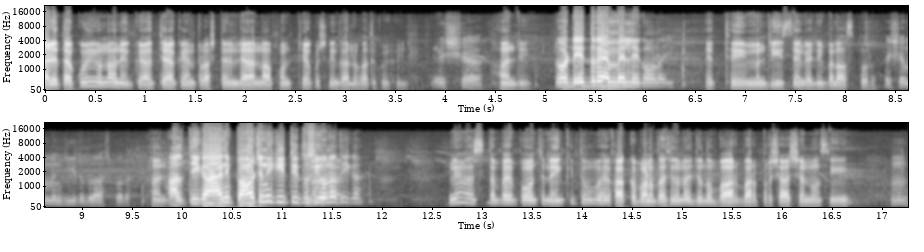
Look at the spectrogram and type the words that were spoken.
ਹਜੇ ਤੱਕ ਕੋਈ ਉਹਨਾਂ ਨੇ ਕਿਹਾ ਕਿਹਾ ਕਿ ਇੰਟਰਸਟ ਨਹੀਂ ਲਿਆ ਨਾ ਪਹੁੰਚਿਆ ਕੁਝ ਨਹੀਂ ਗੱਲਬਾਤ ਕੋਈ ਹੋਈ ਜੀ। ਅੱਛਾ। ਹਾਂਜੀ। ਤੁਹਾਡੇ ਇੱਧਰ ਐਮਐਲਏ ਕੌਣ ਆ ਜੀ? ਇੱਥੇ ਮਨਜੀਤ ਸਿੰਘ ਹੈ ਜੀ ਬਲਾਸਪੁਰ। ਅੱਛਾ ਮਨਜੀਤ ਬਲਾਸਪੁਰ। ਹਾਂਜੀ। ਹਾਲ ਤੀਕ ਆਇਆ ਨਹੀਂ? ਪਹੁੰਚ ਨਹੀਂ ਕੀਤੀ ਤੁਸੀਂ ਉਹਨਾਂ ਤੀਕ ਨਹੀਂ ਅਸੀਂ ਤਾਂ ਪਹਿਲਾਂ ਪਹੁੰਚ ਨਹੀਂ ਕਿ ਤੂੰ ਹੱਕ ਬਣਦਾ ਸੀ ਉਹਨਾਂ ਜਦੋਂ ਬਾਰ-ਬਾਰ ਪ੍ਰਸ਼ਾਸਨ ਨੂੰ ਅਸੀਂ ਹੂੰ।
